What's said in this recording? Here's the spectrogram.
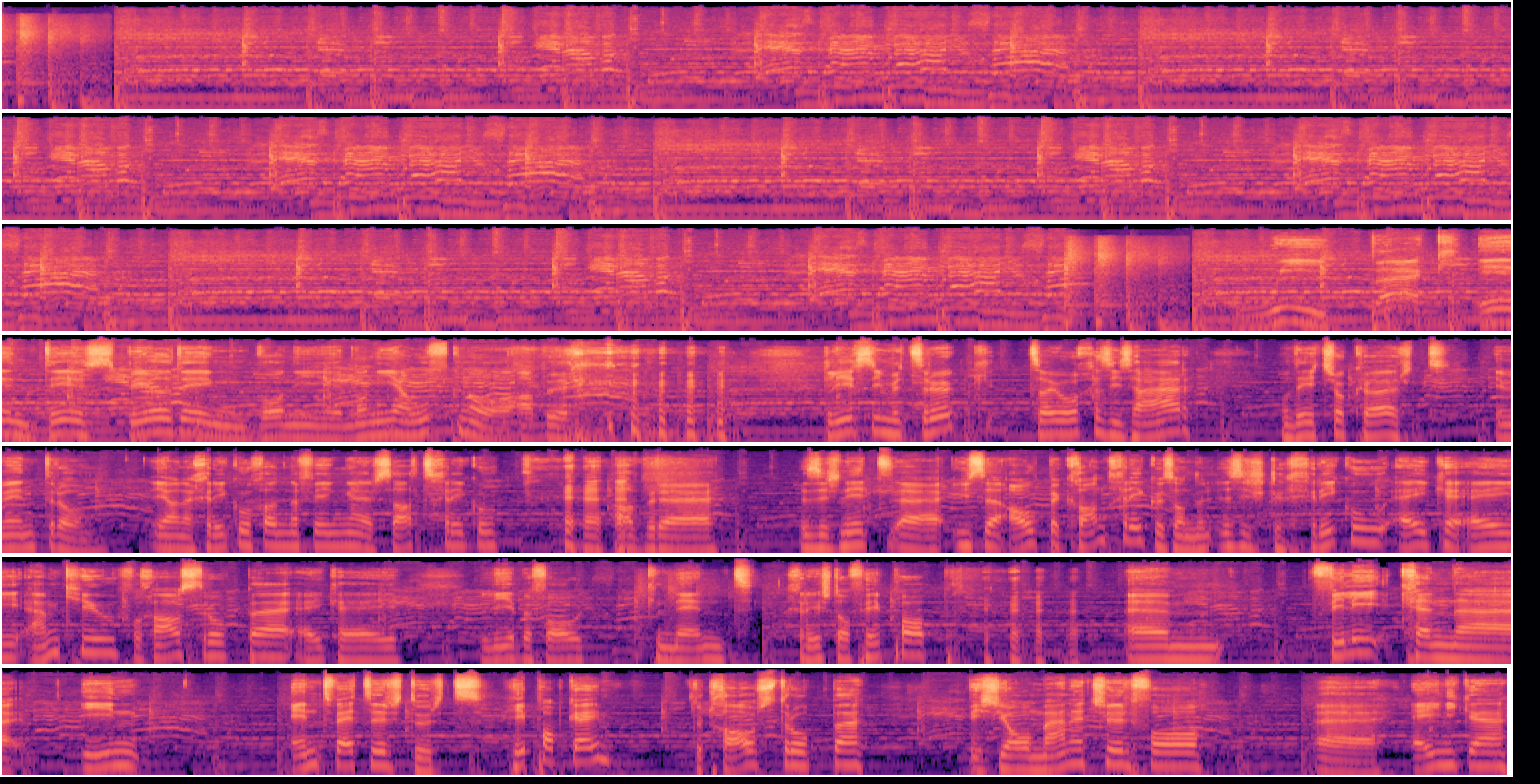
Building, wo ich noch nie aufgenommen habe. Aber gleich sind wir zurück. Zwei Wochen sind es her. Und jetzt schon gehört im Intro. Ich konnte einen Krigu finden, einen Ersatzkrigu. Aber äh, es ist nicht äh, unser altbekannter Krigu, sondern es ist der Krigu, a.k.a. MQ von Chaos-Truppe, a.k.a. liebevoll genannt Christoph Hip-Hop. ähm, viele kennen ihn entweder durch das Hip-Hop-Game, durch die Chaos-Truppe, bist ja auch Manager von äh, einigen,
